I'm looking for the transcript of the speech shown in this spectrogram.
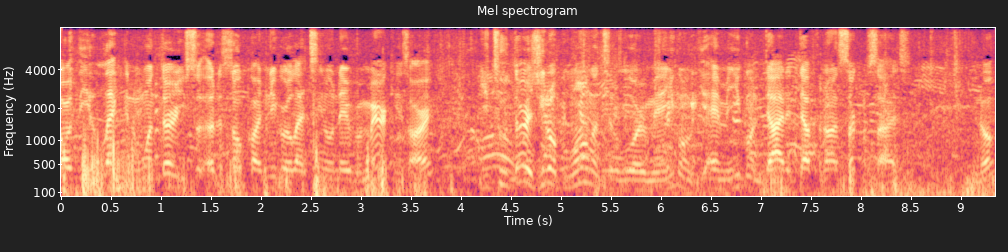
are the elect and the one third of the so-called Negro, Latino, Native Americans. All right, you two thirds, you don't belong unto the Lord, man. You gonna, I mean, you gonna die to death and uncircumcised. You know.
